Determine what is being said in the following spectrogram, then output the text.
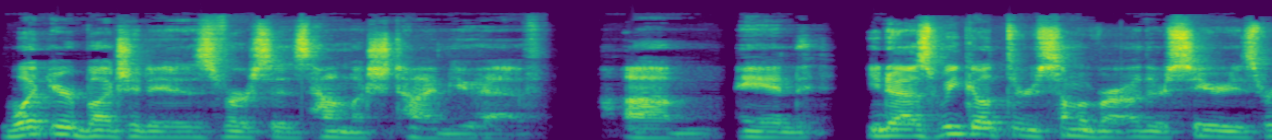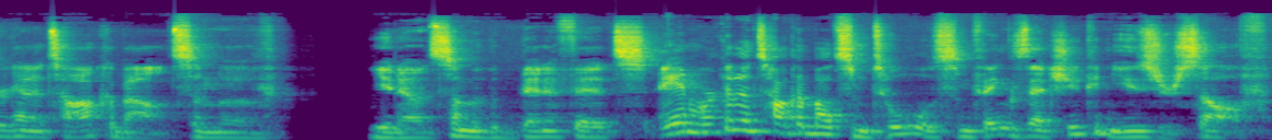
what your budget is versus how much time you have. Um, and you know, as we go through some of our other series, we're going to talk about some of you know, some of the benefits. And we're going to talk about some tools, some things that you can use yourself.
